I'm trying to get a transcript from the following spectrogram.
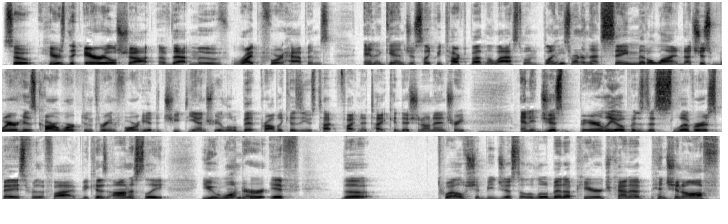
So here's the aerial shot of that move right before it happens. And again, just like we talked about in the last one, Blaney's running that same middle line. That's just where his car worked in three and four. He had to cheat the entry a little bit, probably because he was fighting a tight condition on entry. Mm -hmm. And it just barely opens this sliver of space for the five. Because honestly, you wonder if the 12 should be just a little bit up here, kind of pinching off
